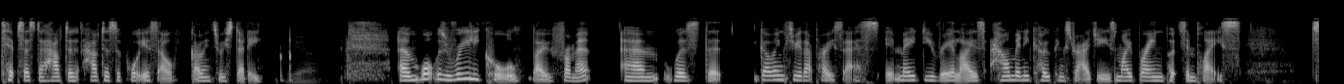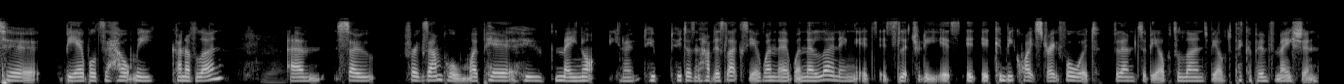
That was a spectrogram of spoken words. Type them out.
tips as to how to how to support yourself going through study. Yeah. Um, what was really cool though from it um, was that going through that process, it made you realize how many coping strategies my brain puts in place to be able to help me kind of learn. Yeah. Um, so, for example, my peer who may not, you know, who, who doesn't have dyslexia when they're when they're learning, it's it's literally it's it, it can be quite straightforward for them to be able to learn, to be able to pick up information.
